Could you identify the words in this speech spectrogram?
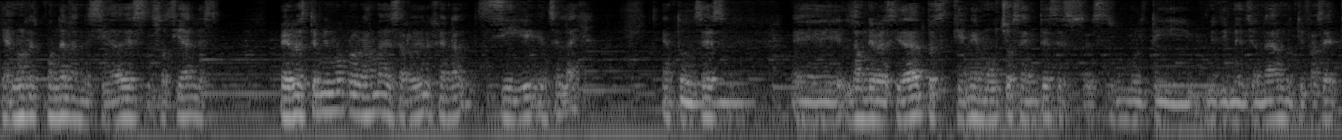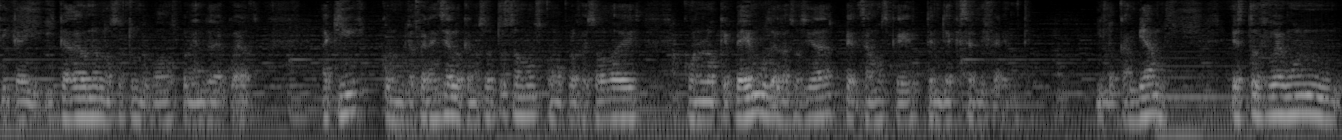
ya no responde a las necesidades sociales, pero este mismo programa de desarrollo regional sigue en Celaya. Entonces, mm. Eh, la universidad pues tiene muchos entes, es, multidimensional, multifacética y, cada uno de nosotros nos vamos poniendo de acuerdo. Aquí, con referencia a lo que nosotros somos como profesores, con lo que vemos de la sociedad, pensamos que tendría que ser diferente y lo cambiamos. Esto fue un,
